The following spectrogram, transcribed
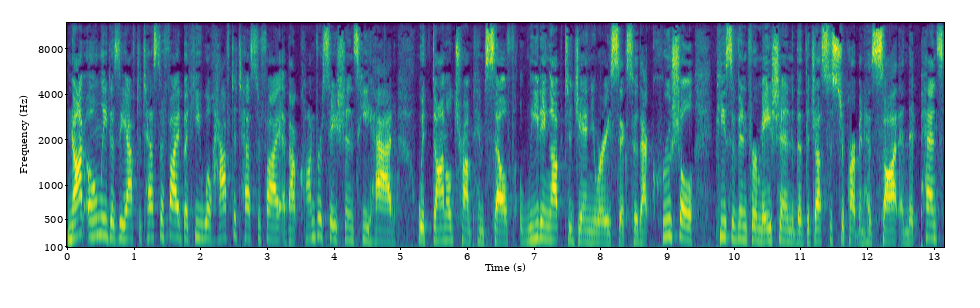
Not only does he have to testify, but he will have to testify about conversations he had with Donald Trump himself leading up to January 6th. So that crucial piece of information that the Justice Department has sought and that Pence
